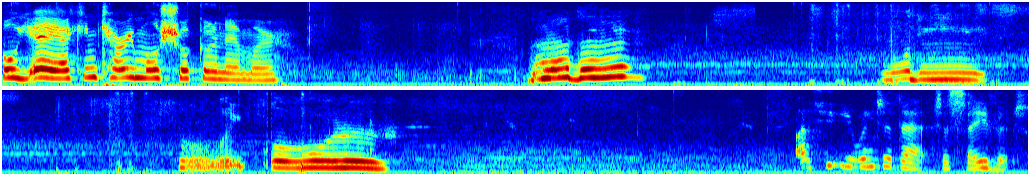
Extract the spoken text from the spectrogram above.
Oh yeah, I can carry more shotgun ammo. Moddy. Oh my god. I think you into that to save it.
